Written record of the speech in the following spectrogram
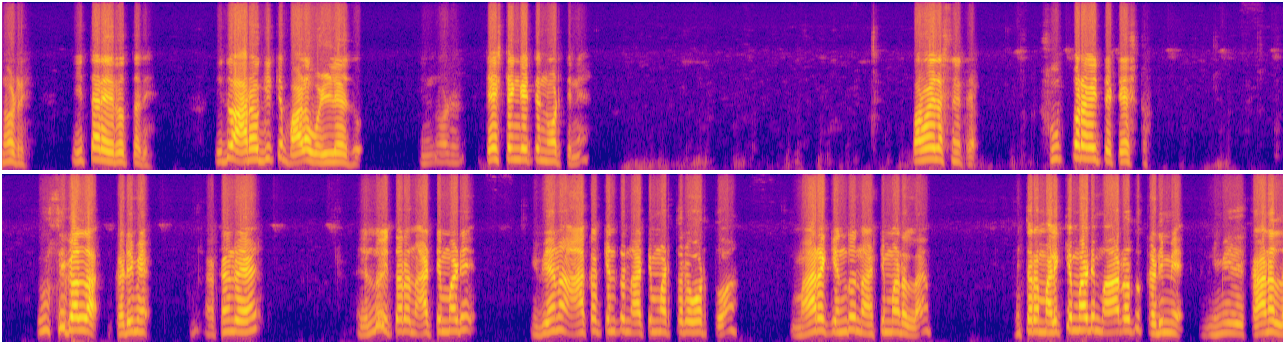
ನೋಡ್ರಿ, ಈ ತರ ಇರುತ್ತದೆ. ಇದು ಆರೋಗ್ಯಕ್ಕೆ ಬಹಳ ಒಳ್ಳೆಯದು ನೋಡ್ರಿ ಟೇಸ್ಟ್ ಹೆಂಗೈತೆ ನೋಡ್ತೀನಿ. ಪರವಾಗಿಲ್ಲ ಸ್ನೇಹಿತರೆ ಸೂಪರ್ ಆಗೈತೆ ಟೇಸ್ಟ್ ಇವು ಸಿಗಲ್ಲ, ಕಡಿಮೆ. ಯಾಕಂದ್ರೆ, ಎಲ್ಲೂ ಈ ತರ ನಾಟಿ ಮಾಡಿ, ಇವೇನೋ ಹಾಕಕ್ಕಿಂತ ನಾಟಿ ಮಾಡ್ತಾರೆ ಹೊರ್ತು, ಮಾರಕ್ಕೆಂದು ನಾಟಿ ಮಾಡಲ್ಲ. ಈ ತರ ಮೊಳಕೆ ಮಾಡಿ ಮಾರೋದು ಕಡಿಮೆ. ನಿಮಗೆ ಕಾಣಲ್ಲ.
